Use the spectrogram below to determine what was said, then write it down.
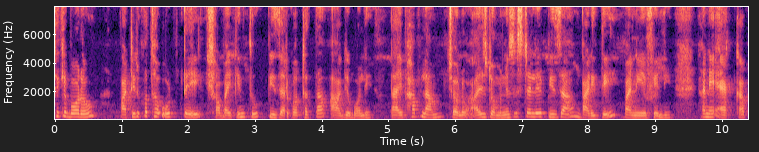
থেকে বড় পার্টির কথা উঠতেই সবাই কিন্তু পিৎজার কথাটা আগে বলে। তাই ভাবলাম, চলো আজ ডোমিনোস স্টাইলের পিৎজা বাড়িতেই বানিয়ে ফেলি। এখানে এক কাপ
